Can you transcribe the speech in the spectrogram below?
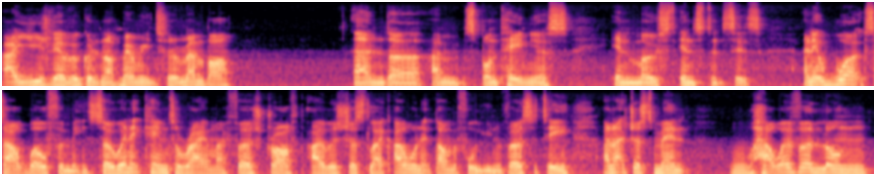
i usually have a good enough memory to remember and uh, i'm spontaneous in most instances. And it works out well for me. So when it came to writing my first draft i was just like i want it done before university. And that just meant however long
